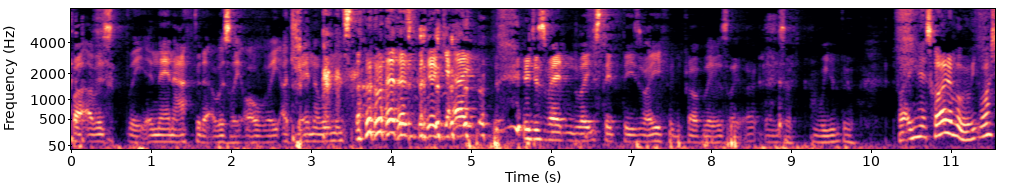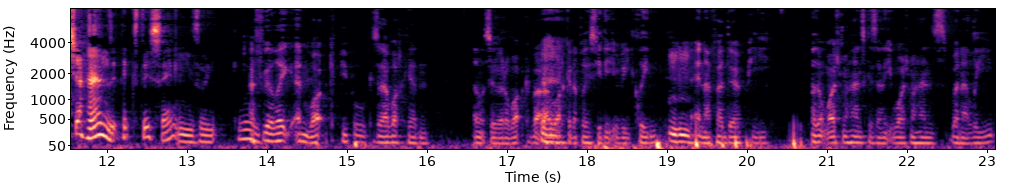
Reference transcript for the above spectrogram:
But I was like, and then after it, I was like, all like adrenaline and stuff. this poor guy who just went and like stood to his wife and probably was like, that guy's a weirdo. But yeah, it's horrible. Like, wash your hands. It takes two seconds. Like, I feel like in work, people, because I work in, I don't say where I work, but I work in a place you need to be clean. Mm-hmm. And if I do a pee, I don't wash my hands because I need to wash my hands when I leave.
